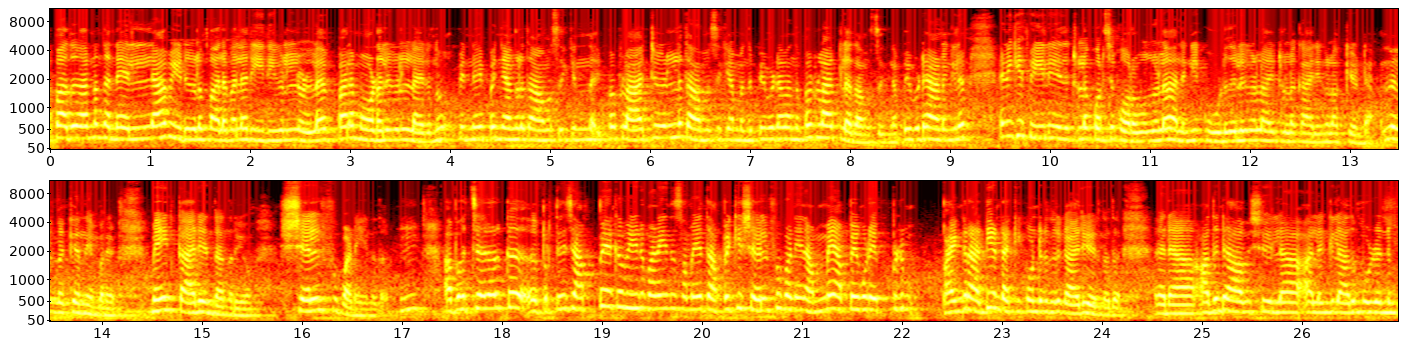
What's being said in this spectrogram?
അപ്പോൾ അത് കാരണം തന്നെ എല്ലാ വീടുകളും പല പല രീതികളിലുള്ള പല മോഡലുകളിലായിരുന്നു. പിന്നെ ഇപ്പം ഞങ്ങൾ താമസിക്കുന്ന ഇപ്പോൾ ഫ്ലാറ്റുകളിൽ താമസിക്കാൻ വന്നപ്പോൾ ഇവിടെ വന്നപ്പോൾ ഫ്ലാറ്റിലാണ് താമസിക്കുന്നത്. അപ്പോൾ ഇവിടെ ആണെങ്കിലും എനിക്ക് ഫീൽ ചെയ്തിട്ടുള്ള കുറച്ച് കുറവുകൾ അല്ലെങ്കിൽ കൂടുതലുകളായിട്ടുള്ള കാര്യങ്ങളൊക്കെ ഉണ്ട്. അത് എന്തൊക്കെയാണെന്ന് ഞാൻ പറയാം. മെയിൻ കാര്യം എന്താണെന്നറിയോ ഷെൽഫ് പണിയുന്നത്. അപ്പോൾ ചിലർക്ക് പ്രത്യേകിച്ച് അപ്പയൊക്കെ വീട് പണിയുന്ന സമയത്ത് അപ്പയ്ക്ക് ഷെൽഫ് പണിയാൻ അമ്മയും അപ്പയും കൂടെ എപ്പോഴും ഭയങ്കര അടി ഉണ്ടാക്കിക്കൊണ്ടിരുന്നൊരു കാര്യമായിരുന്നത് അതിന്റെ ആവശ്യമില്ല അല്ലെങ്കിൽ അത് മുഴുവനും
